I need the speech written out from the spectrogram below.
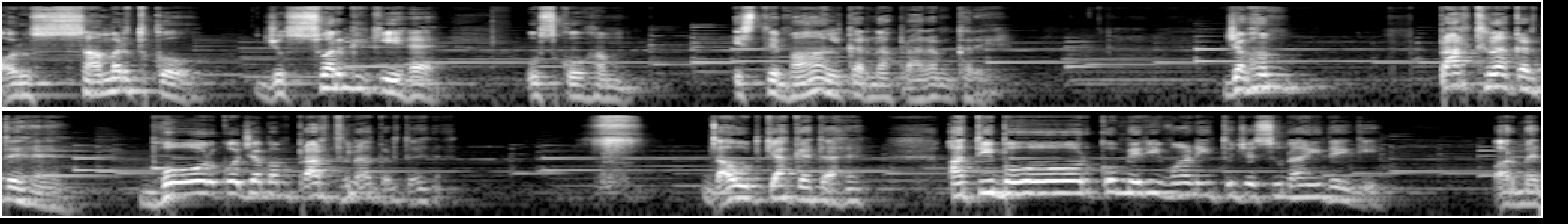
और उस सामर्थ को जो स्वर्ग की है, उसको हम इस्तेमाल करना प्रारंभ करें। जब हम प्रार्थना करते हैं, भोर को जब हम प्रार्थना करते हैं, दाऊद क्या कहता है? अति भोर को मेरी वाणी तुझे सुनाई देगी, और मैं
